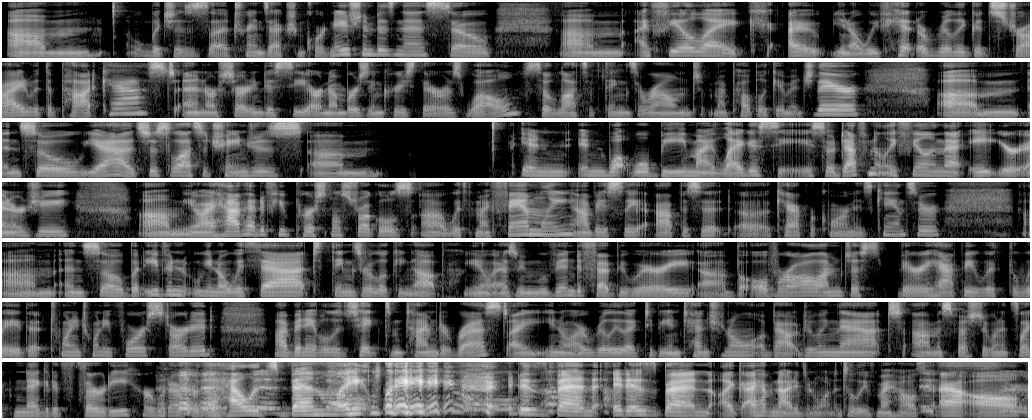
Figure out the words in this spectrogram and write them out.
um, which is a transaction coordination business. So um, I feel like I, you know, we've hit a really good stride with the podcast and are starting to see our numbers increase there as well. So lots of things around my public image there. Um, and so, yeah, it's just lots of changes um, in in what will be my legacy. So definitely feeling that eight year energy. Um, you know, I have had a few personal struggles uh, with my family. Obviously, opposite uh, Capricorn is Cancer, um, and so, but even, you know, with that, things are looking up, you know, as we move into February. Uh, but overall, I'm just very happy with the way that 2024 started. I've been able to take some time to rest. I, you know, I really like to be intentional about doing that, um, especially when it's like negative 30 or whatever the hell it's been so lately. It has been, it has been like I have not even wanted to leave my house it's at all.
